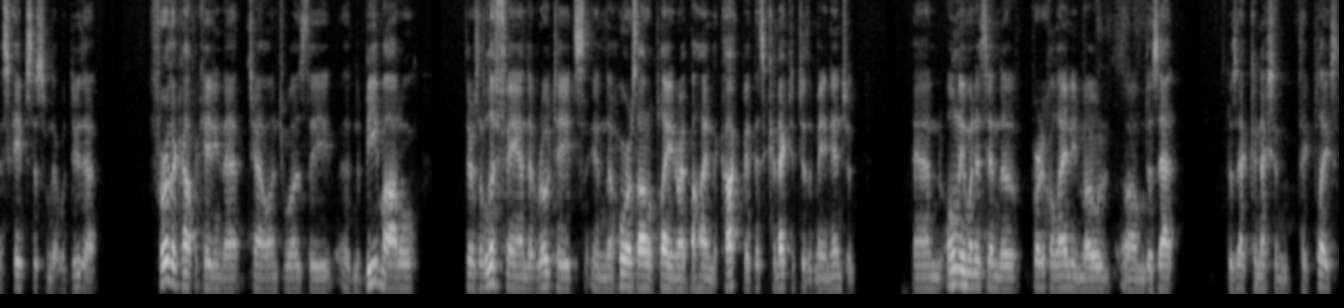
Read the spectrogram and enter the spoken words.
escape system that would do that. Further complicating that challenge was the in the B model. There's a lift fan that rotates in the horizontal plane right behind the cockpit that's connected to the main engine, and only when it's in the vertical landing mode um, does that does that connection take place.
